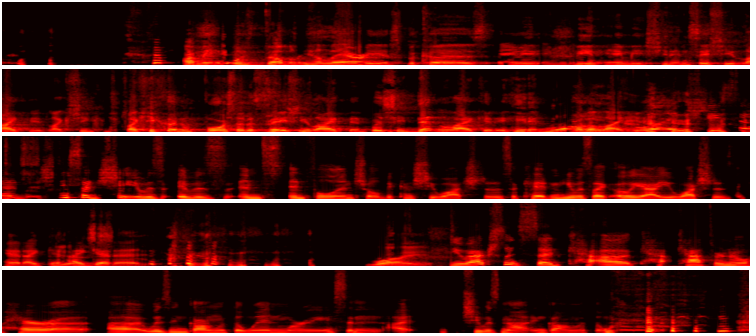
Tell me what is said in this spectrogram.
I mean, it was doubly hilarious because Amy, Amy being Amy, she didn't say she liked it. Like she, like he couldn't force her to say she liked it, but she didn't like it. He didn't want her to like it. well, and she said she said she it was it was in, influential because she watched it as a kid, and he was like, "Oh yeah, you watched it as a kid. I get, I get it." Right. You actually said Ca- uh, Ca- Catherine O'Hara uh, was in Gone with the Wind, Maurice, and I, she was not in Gone with the Wind.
